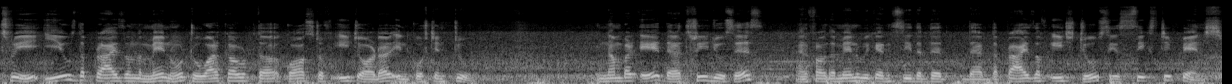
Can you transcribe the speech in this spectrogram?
3 use the price on the menu to work out the cost of each order in question 2 in number a there are three juices and from the menu we can see that the, that the price of each juice is 60 pence.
